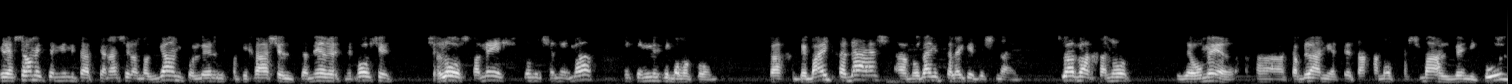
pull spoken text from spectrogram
וישר מסיימים את ההתקנה של המזגן, כולל חתיכה של צנרת, נחושת. שלוש, חמש, לא משנה מה, מסיימים את זה במקום. בבית חדש העבודה מתחלקת בשניים. שלב ההכנות, זה אומר, הקבלן יעשה את ההכנות חשמל וניקוז,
